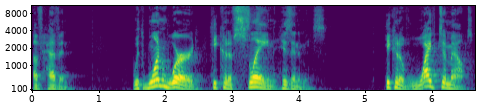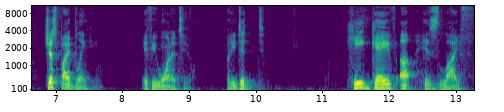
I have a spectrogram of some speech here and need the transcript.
of heaven. With one word, he could have slain his enemies. He could have wiped him out just by blinking if he wanted to, but he didn't. He gave up his life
